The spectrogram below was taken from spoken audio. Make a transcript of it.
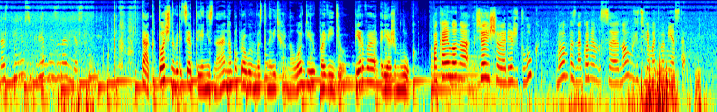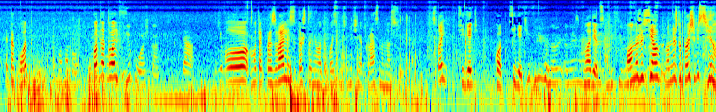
раздвинем секретные занавески. Так, точного рецепта я не знаю, но попробуем восстановить хронологию по видео. Первое, режем лук. Пока Илона все еще режет лук, мы вам познакомим с новым жителем этого места. Это кот. Кот Адольф. И кошка. Да. Его мы так прозвали за то, что у него такой смешничий окрас на носу. Стой, сидеть. Кот, сидеть. Молодец. Он уже сел, он, между прочим, сел.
